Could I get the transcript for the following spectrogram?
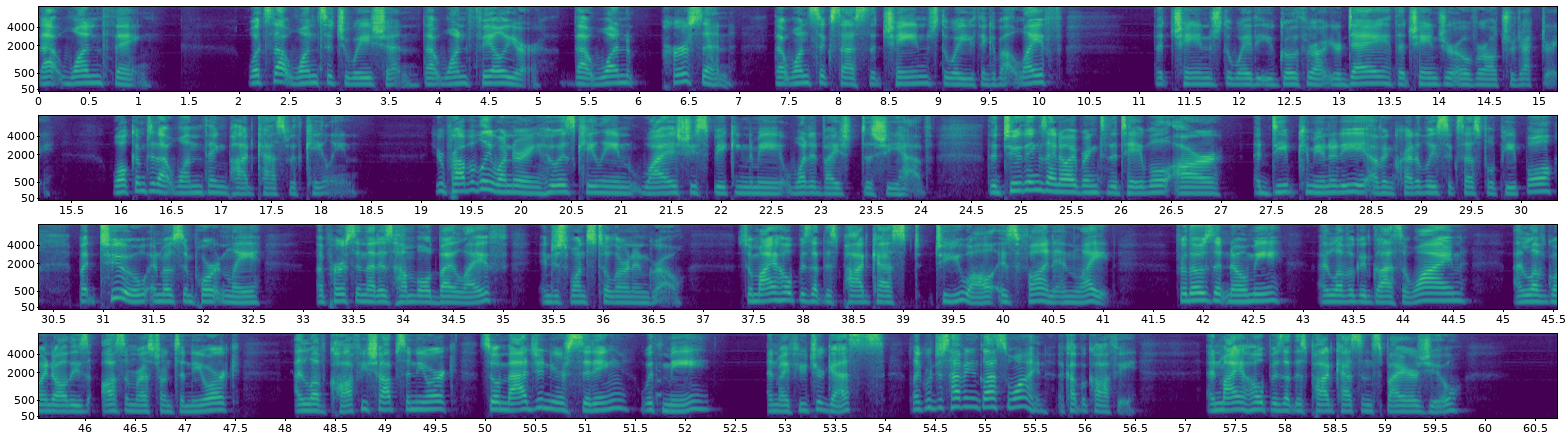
that one thing. What's that one situation, that one failure, that one person, that one success that changed the way you think about life, that changed the way that you go throughout your day, that changed your overall trajectory? Welcome to that One Thing podcast with Kayleen. You're probably wondering who is Kayleen? Why is she speaking to me? What advice does she have? The two things I know I bring to the table are a deep community of incredibly successful people, but two, and most importantly, a person that is humbled by life and just wants to learn and grow. So, my hope is that this podcast to you all is fun and light. For those that know me, I love a good glass of wine. I love going to all these awesome restaurants in New York. I love coffee shops in New York. So imagine you're sitting with me and my future guests, like we're just having a glass of wine, a cup of coffee. And my hope is that this podcast inspires you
